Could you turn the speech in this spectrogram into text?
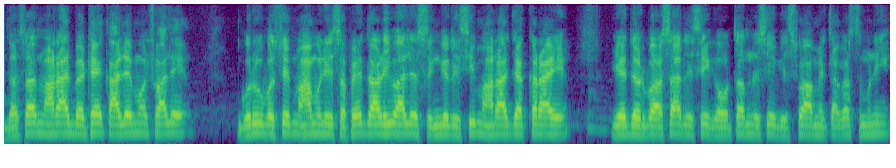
दशरथ महाराज बैठे काले मोछ वाले गुरु वशिष्ठ महामुनि सफेद दाढ़ी वाले सिंह ऋषि महाराज जग कराए ये दुर्वासा ऋषि गौतम ऋषि विश्वामित्र अगस्त मुनि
